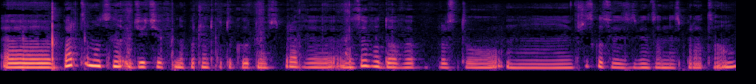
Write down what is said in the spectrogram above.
E, bardzo mocno idziecie na początku tygodnia w sprawy zawodowe, po prostu mm, wszystko, co jest związane z pracą.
